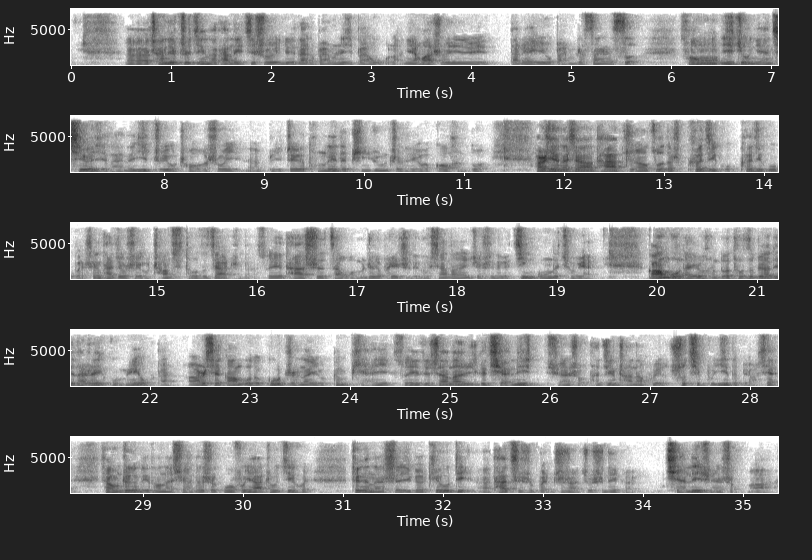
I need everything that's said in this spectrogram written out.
呃，成立至今呢，它累计收益率大概百分之一百五了，年化收益率大概也有百分之三十四。从一九年七月以来呢，一直有超额收益，呃，比这个同类的平均值呢要高很多。而且呢，像它主要做的是科技股，科技股本身它就是有长期投资价值的，所以它是在我们这个配置里头，相当于就是那个进攻的球员。港股呢有很多投资标的，它是 A 股没有的，而且港股的估值呢又更便宜，所以就相当于一个潜力选手，它经常呢会有出其不意的表现。像我们这个里头呢选的是国富亚洲机会，这个呢是一个 QD 啊，它其实本质上就是那个潜力选手啊。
